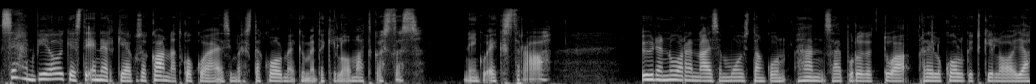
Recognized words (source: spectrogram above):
sehän vie oikeasti energiaa, kun sä kannat koko ajan esimerkiksi sitä 30 kiloa matkassa niin kuin ekstraa – yhden nuoren naisen muistan, kun hän sai pudotettua reilu 30 kiloa ja,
